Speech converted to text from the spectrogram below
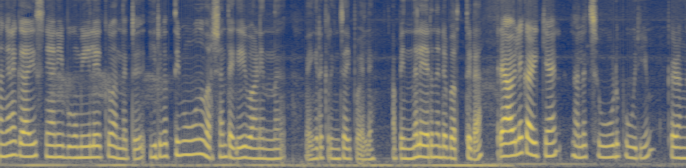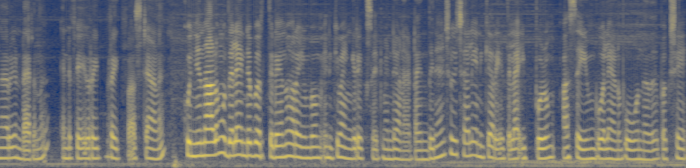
അങ്ങനെ ഗൈസ് ഞാൻ ഈ ഭൂമിയിലേക്ക് വന്നിട്ട് ഇരുപത്തിമൂന്ന് വർഷം തികയുവാണ് ഇന്ന്. ഭയങ്കര ക്രിഞ്ചായി പോയല്ലേ? അപ്പോൾ ഇന്നലെയായിരുന്നു എന്റെ ബർത്ത്ഡേ രാവിലെ കഴിക്കാൻ നല്ല ചൂട് പൂരിയും കിഴങ്ങറി ഉണ്ടായിരുന്നു. എന്റെ ഫേവറേറ്റ് ബ്രേക്ക്ഫാസ്റ്റ് ആണ്. കുഞ്ഞുനാൾ മുതലേ എന്റെ ബർത്ത്ഡേ എന്ന് പറയുമ്പം എനിക്ക് ഭയങ്കര എക്സൈറ്റ്മെന്റ് ആണ് കേട്ടോ. എന്തിനാന്ന് ചോദിച്ചാൽ എനിക്കറിയത്തില്ല. ഇപ്പോഴും ആ സെയിം പോലെയാണ് പോകുന്നത്. പക്ഷേ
